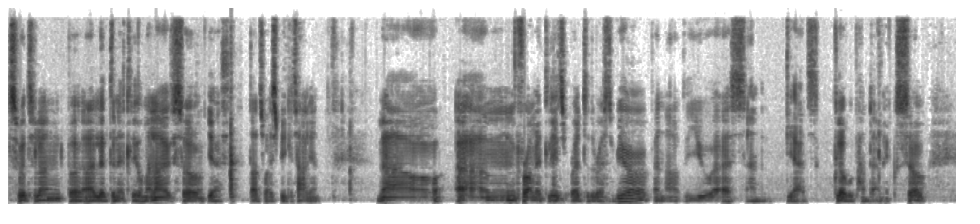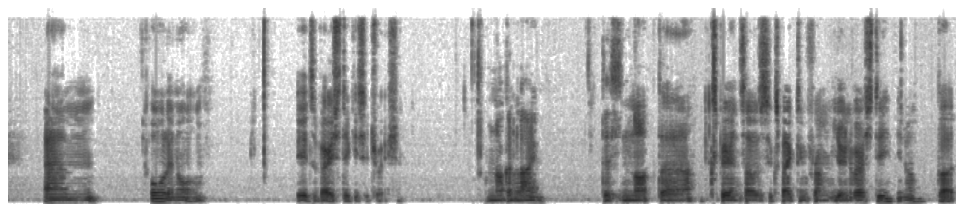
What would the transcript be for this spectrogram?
Switzerland, but I lived in Italy all my life, so yes, that's why I speak Italian. Now, um, from Italy, it spread to the rest of Europe and now the US, and yeah, it's global pandemic. So, um, all in all, it's a very sticky situation. I'm not gonna lie, this is not the experience I was expecting from university, you know, but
